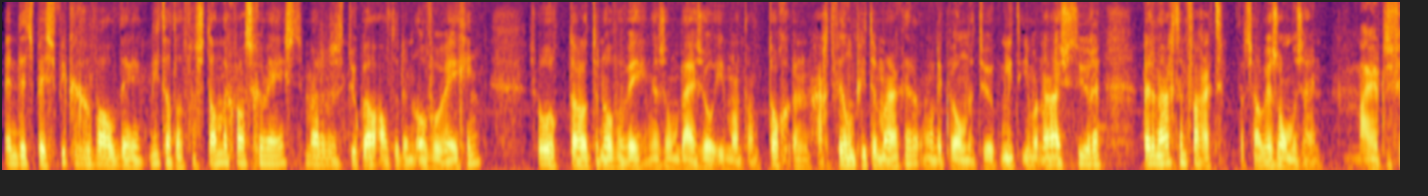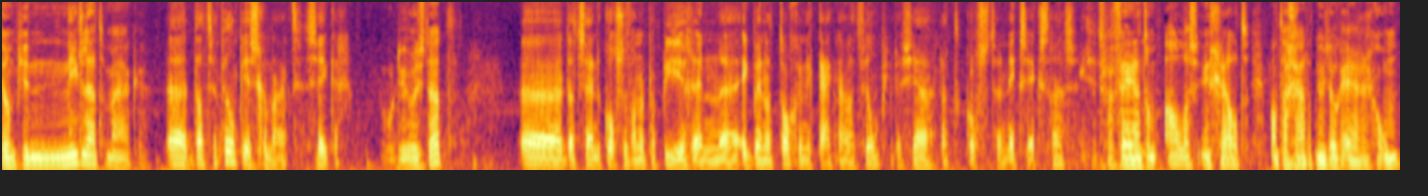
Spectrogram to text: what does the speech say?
in dit specifieke geval denk ik niet dat dat verstandig was geweest. Maar dat is natuurlijk wel altijd een overweging. Zo ook dat het een overweging is om bij zo iemand dan toch een hard filmpje te maken. Want ik wil natuurlijk niet iemand naar huis sturen met een hartinfarct. Dat zou weer zonde zijn. Maar je hebt het filmpje niet laten maken? Uh, dat filmpje is gemaakt, zeker. Hoe duur is dat? Uh, dat zijn de kosten van het papier. En uh, ik ben er toch en ik kijk naar dat filmpje. Dus ja, dat kost uh, niks extra's. Is het vervelend om alles in geld, want daar gaat het nu toch erg om...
